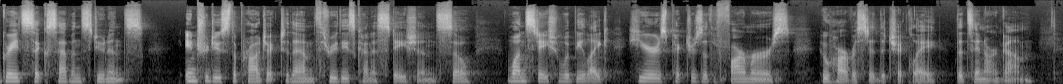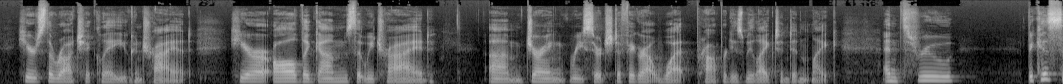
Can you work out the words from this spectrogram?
grade six, seven students introduced the project to them through these kind of stations. So one station would be like, here's pictures of the farmers who harvested the chicle that's in our gum. Here's the raw chicle, you can try it. Here are all the gums that we tried um, during research to figure out what properties we liked and didn't like. And through because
